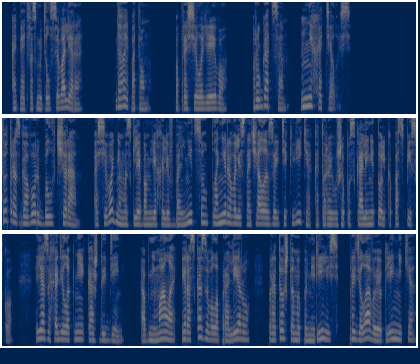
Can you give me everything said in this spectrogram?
— опять возмутился Валера. «Давай потом», — попросила я его. Ругаться не хотелось. Тот разговор был вчера, а сегодня мы с Глебом ехали в больницу, планировали сначала зайти к Вике, которой уже пускали не только по списку. Я заходила к ней каждый день обнимала и рассказывала про Леру, про то, что мы помирились, про дела в ее клинике.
